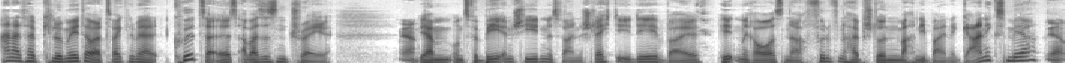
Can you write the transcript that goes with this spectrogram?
anderthalb Kilometer oder zwei Kilometer kürzer ist, aber es ist ein Trail. Ja. Wir haben uns für B entschieden. Es war eine schlechte Idee, weil hinten raus nach fünfeinhalb Stunden machen die Beine gar nichts mehr. Ja.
